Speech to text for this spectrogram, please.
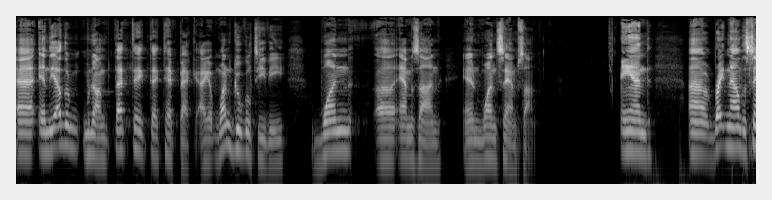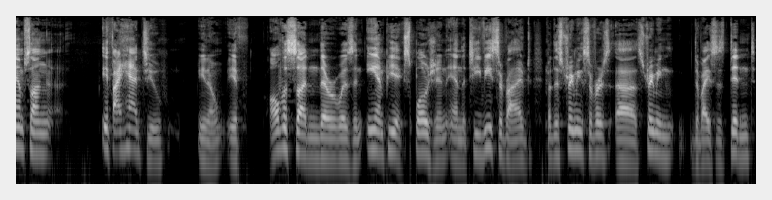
Uh, and the other, no, that take that take back. I got one Google TV, one uh, Amazon, and one Samsung. And uh, right now, the Samsung, if I had to, you know, if all of a sudden there was an EMP explosion and the TV survived, but the streaming servers, uh, streaming devices didn't,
